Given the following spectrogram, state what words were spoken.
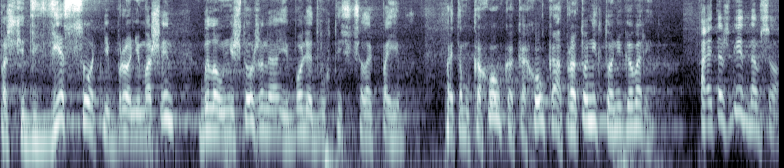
почти две сотни бронемашин было уничтожено и более двух тысяч человек погибло. Поэтому Каховка, Каховка, а про то никто не говорит. А это же видно все.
